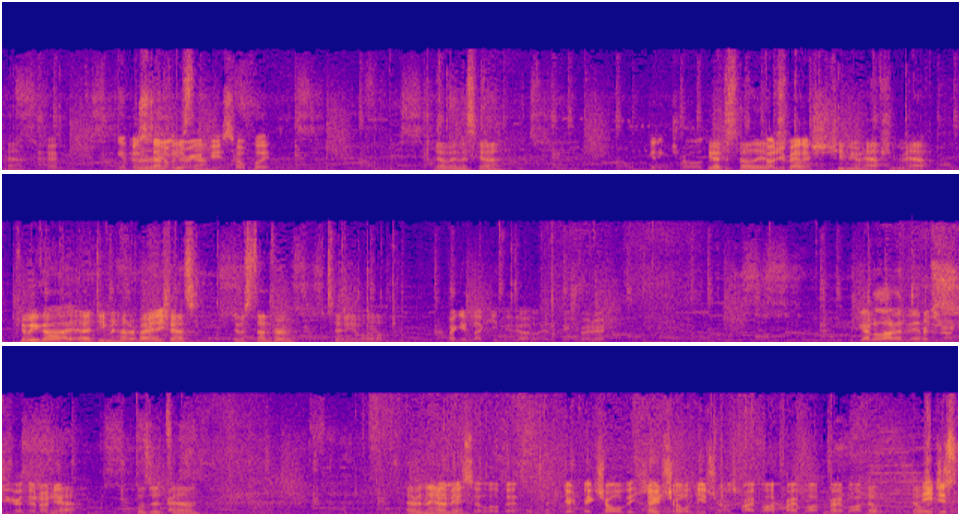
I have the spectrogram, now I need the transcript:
Okay. Okay. Yep. Gonna Put a him in the ring ring piece piece, hopefully. Dumping this guy. Getting trolled. You got dispel, you got Dodge your dispel. banish. Shoot him half, shoot him half. Can we go uh, Demon Hunter by I any need- chance? Do you have a stun for him? Just hitting him a little. If I get lucky, maybe it'll, it'll be shorter. You got a lot of them. Earthen on you, earthen on you. Yeah. Blizzard's down. Everything on me? missed it a little bit. You're in big trouble, but huge trouble, huge trouble. Probably block, probably block, probably block. Nope, nope. They just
